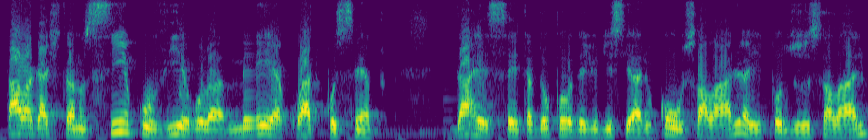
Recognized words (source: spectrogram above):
estava gastando 5,64% da receita do Poder Judiciário com o salário, aí todos os salários,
